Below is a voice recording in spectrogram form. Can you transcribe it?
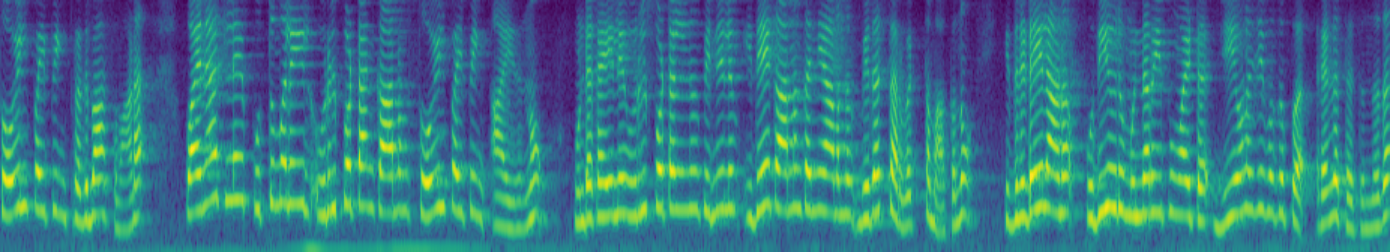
സോയിൽ പൈപ്പിംഗ് പ്രതിഭാസമാണ്. വയനാട്ടിലെ പുത്തുമലയിൽ ഉരുൾപൊട്ടാൻ കാരണം സോയിൽ പൈപ്പിംഗ് ആയിരുന്നു. മുണ്ടക്കൈയിലെ ഉരുൾപൊട്ടലിനു പിന്നിലും ഇതേ കാരണം തന്നെയാണെന്നും വിദഗ്ധർ വ്യക്തമാക്കുന്നു. ഇതിനിടയിലാണ് പുതിയൊരു മുന്നറിയിപ്പുമായിട്ട് ജിയോളജി വകുപ്പ് രംഗത്തെത്തുന്നത്.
